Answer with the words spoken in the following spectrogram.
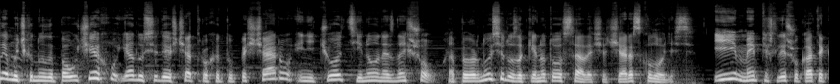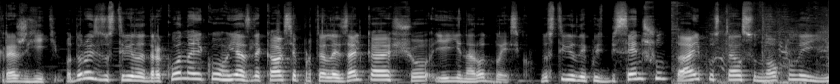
Коли ми чканули паучиху, я дослідив ще трохи ту пещеру і нічого цінного не знайшов, та повернувся до закинутого селища через колодязь. І ми пішли шукати креш гітів. По дорозі зустріли дракона, якого я злякався, проте Лейзелька, що її народ близько. Зустріли якусь бісеншу та й по стелсу нокнули її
